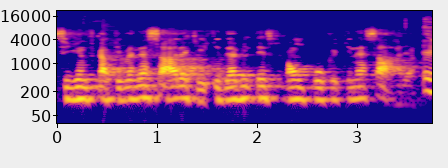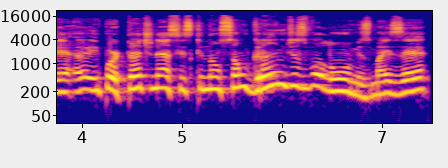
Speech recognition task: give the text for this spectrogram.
significativa nessa área aqui, que deve intensificar um pouco aqui nessa área. É, é importante, né, Assis, que não são grandes volumes, mas é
